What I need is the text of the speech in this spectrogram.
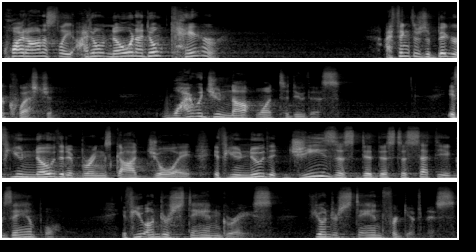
quite honestly, I don't know and I don't care. I think there's a bigger question. Why would you not want to do this? If you know that it brings God joy, if you knew that Jesus did this to set the example, if you understand grace, if you understand forgiveness,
